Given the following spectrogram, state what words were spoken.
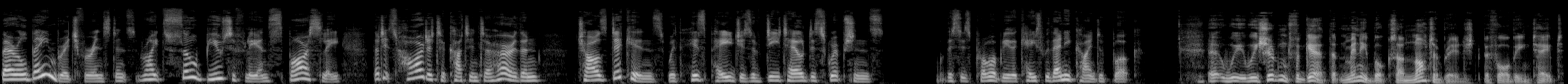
Beryl Bainbridge, for instance, writes so beautifully and sparsely that it's harder to cut into her than Charles Dickens with his pages of detailed descriptions. This is probably the case with any kind of book. Uh, we, we shouldn't forget that many books are not abridged before being taped.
